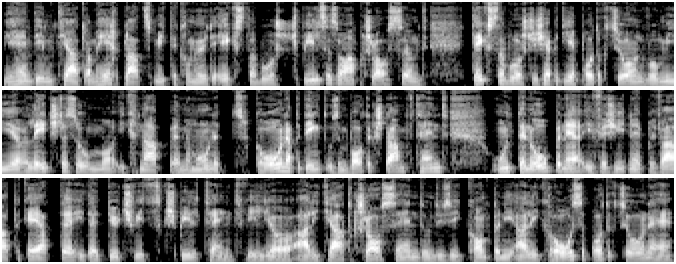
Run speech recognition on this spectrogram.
Wir haben im Theater am Hechtplatz mit der Komödie Extrawurst die Spielsaison abgeschlossen und die Extrawurst ist eben die Produktion, wo wir letzten Sommer in knapp einem Monat Corona-bedingt aus dem Boden gestampft haben und den Open Air in verschiedenen privaten Gärten in der Deutschschweiz gespielt haben, weil ja alle Theater geschlossen haben und unsere Company alle grossen Produktionen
